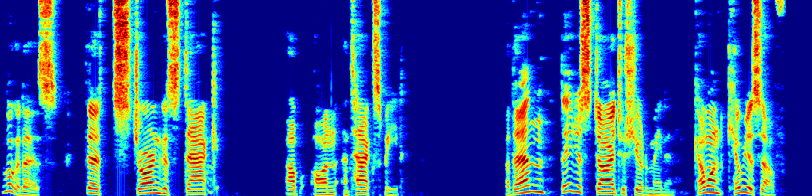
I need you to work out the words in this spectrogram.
Look at this. The Jarn stack up on attack speed. But then, they just died to Shield Maiden. Come on, kill yourself.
